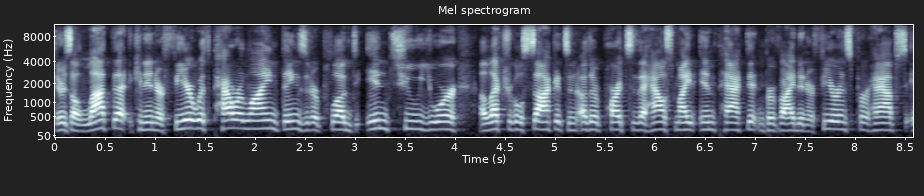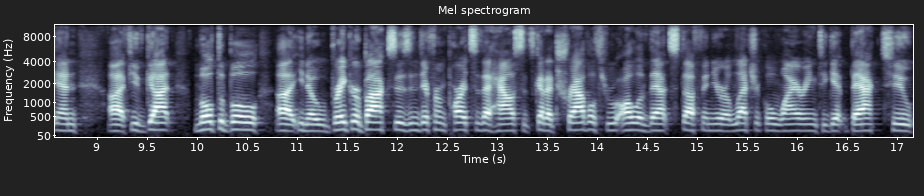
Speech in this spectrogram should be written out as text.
There's a lot that can interfere with power line. Things that are plugged into your electrical sockets and other parts of the house might impact it and provide interference, perhaps. And uh, if you've got multiple, uh, you know, breaker boxes in different parts of the house, it's got to travel through all of that stuff in your electrical wiring to get back to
